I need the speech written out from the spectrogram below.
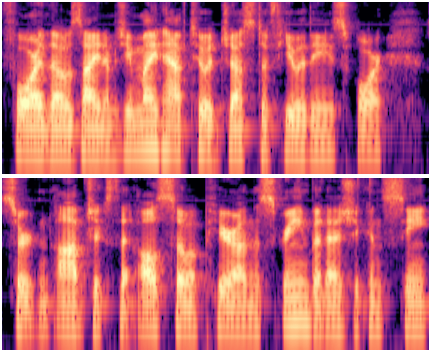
for those items. You might have to adjust a few of these for certain objects that also appear on the screen, but as you can see,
